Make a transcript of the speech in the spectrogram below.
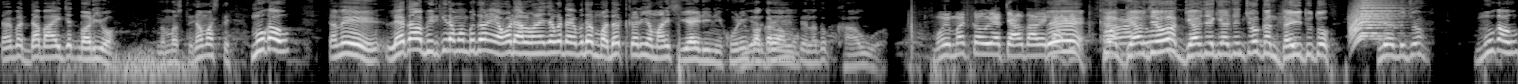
તમે બધા બાઈ જત બરી નમસ્તે. નમસ્તે. હું કહું તમે લેતા આવો ફિરકી તમે બધા એવોર્ડ આલવાના છે. તમે બધા મદદ કરી અમારી સીઆઈડી ની ખૂની પકડવામાં. પહેલા તો ખાવું હું એમ જ કહું યાર ચાર દાવે એ. તું અગિયાર હો અગિયાર જે અગિયાર ચો ગંધાઈ તું તો. લે એટલું જો. હું કહું?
